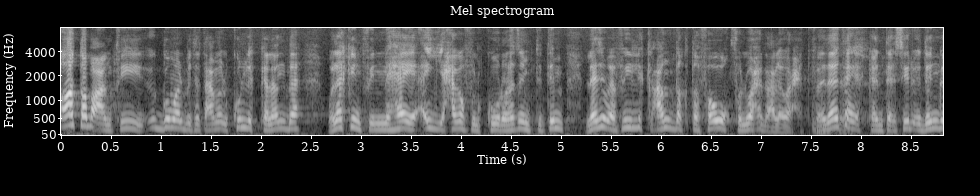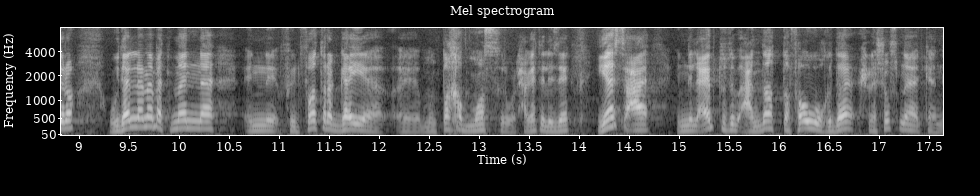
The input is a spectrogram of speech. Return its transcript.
آه طبعا في الجمل بتتعمل كل الكلام ده ولكن في النهاية أي حاجة في الكورة لازم تتم لازم يبقى في لك عندك تفوق في الواحد على واحد. فده ممتاز. كان تأثير إدنجرا وده اللي أنا بتمنى إن في الفترة الجاية آه، منتخب مصر والحاجات اللي زي يسعى إن لعيبته تبقى عندها التفوق ده. إحنا شفنا كان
